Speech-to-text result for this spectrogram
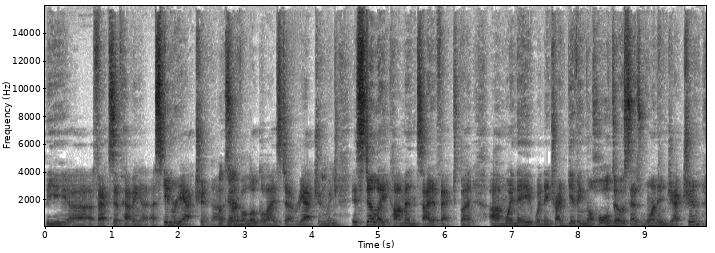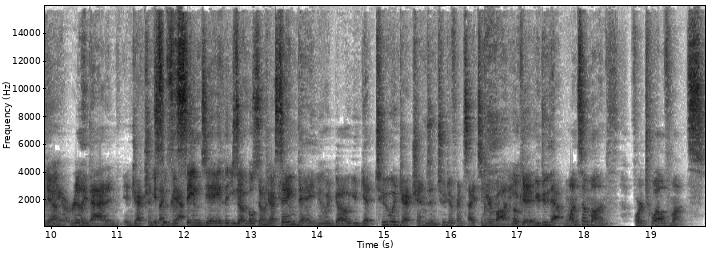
the uh, effects of having a, a skin reaction, uh, Okay. sort of a localized uh, reaction, which Mhm. is still a common side effect. But um, when they when they tried giving the whole dose as one injection, Yeah. they are really bad in, injection It's it's the same day that you so, get both so in the same day, you Yeah. would go, you'd get two injections in two different sites in your body. Okay. You do that once a month for 12 months.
